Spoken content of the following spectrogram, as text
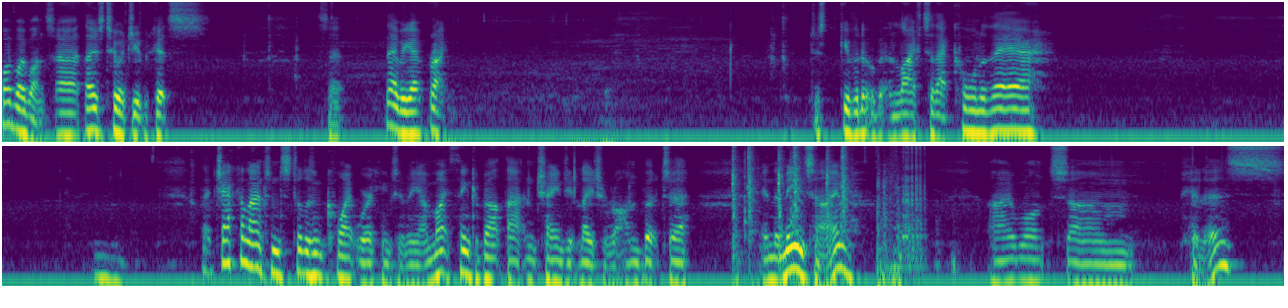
1x1s. Uh, those two are duplicates. So, there we go. Right. Just give a little bit of life to that corner there. That jack-o'-lantern still isn't quite working to me. I might think about that and change it later on, but uh, in the meantime, I want some pillars.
